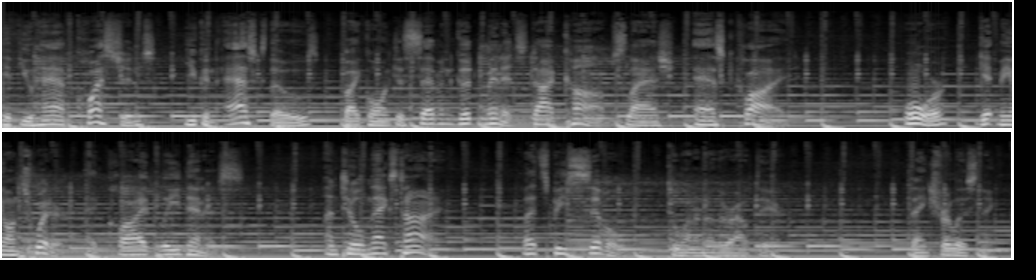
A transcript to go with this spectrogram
If you have questions, you can ask those by going to 7goodminutes.com slash ask Clyde or get me on Twitter at Clyde Lee Dennis. Until next time, let's be civil to one another out there. Thanks for listening.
